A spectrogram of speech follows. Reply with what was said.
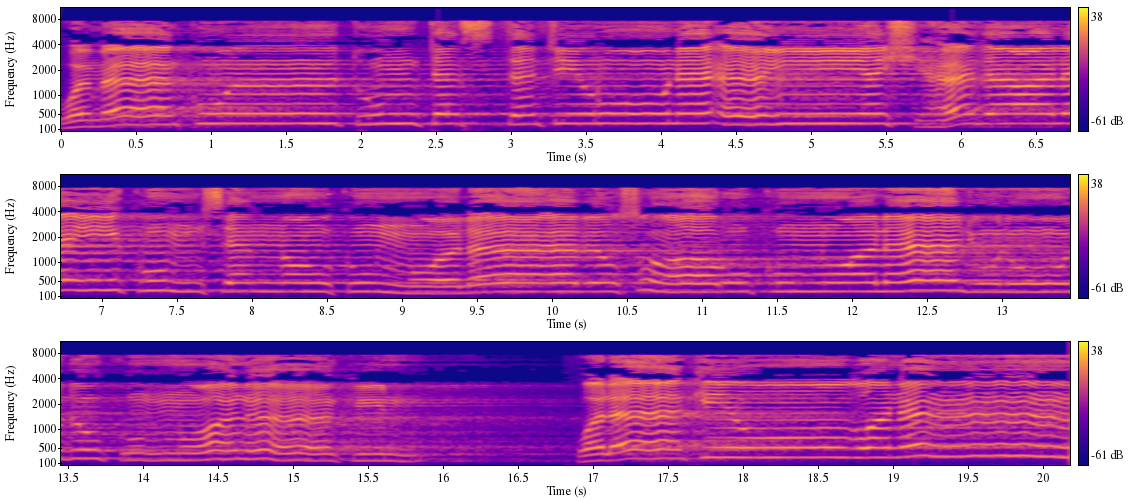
وما كنتم تستترون أن يشهد عليكم سمعكم ولا أبصاركم ولا جلودكم ولكن ولكن ظننتم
